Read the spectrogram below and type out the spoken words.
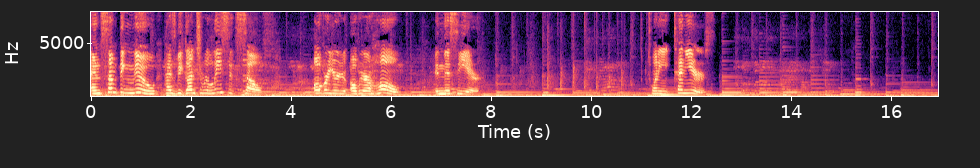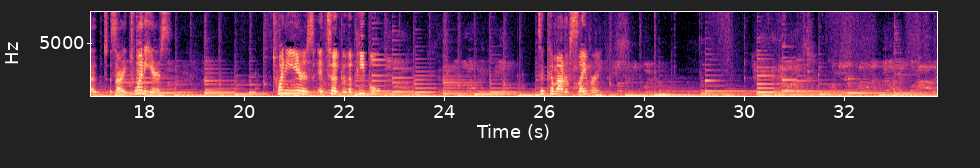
and something new has begun to release itself over your over your home in this year 20 10 years. Uh, sorry 20 years. 20 years it took the people to come out of slavery.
